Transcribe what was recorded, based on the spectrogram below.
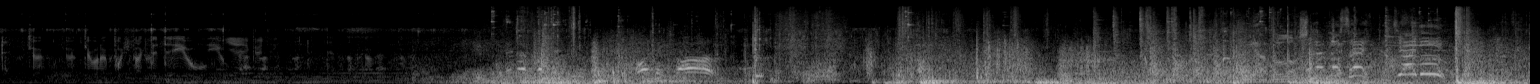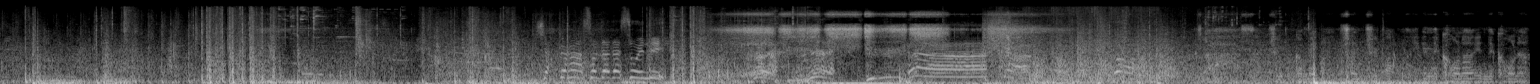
We have lost Lancez Tirez-vous J'ai un soldat d'assaut ennemi Ah, flame trooper me. Flame trooper in the corner, in the corner,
